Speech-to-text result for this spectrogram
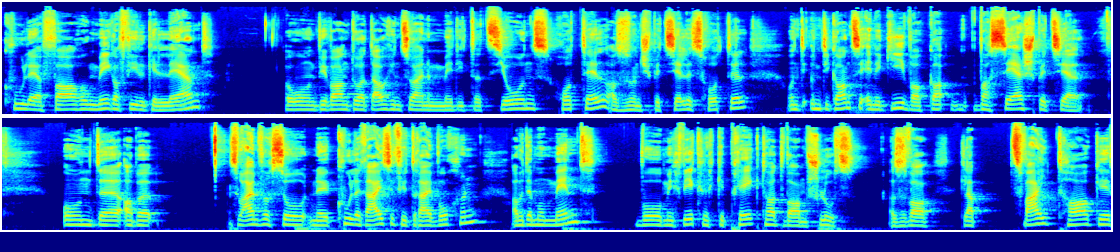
coole Erfahrung, mega viel gelernt. Und wir waren dort auch in so einem Meditationshotel, also so ein spezielles Hotel. Und, und die ganze Energie war, war sehr speziell. Und, äh, aber es war einfach so eine coole Reise für drei Wochen. Aber der Moment, wo mich wirklich geprägt hat, war am Schluss. Also es war, glaube zwei Tage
